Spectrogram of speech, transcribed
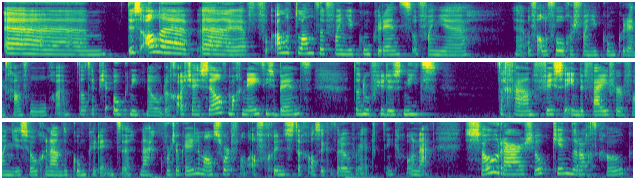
Ehm, dus alle, uh, alle klanten van je concurrent of van je uh, of alle volgers van je concurrent gaan volgen. Dat heb je ook niet nodig. Als jij zelf magnetisch bent, dan hoef je dus niet te gaan vissen in de vijver van je zogenaamde concurrenten. Nou, ik word ook helemaal een soort van afgunstig als ik het erover heb. Ik denk gewoon, nou, zo raar, zo kinderachtig ook.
